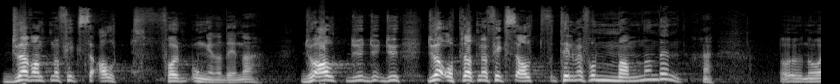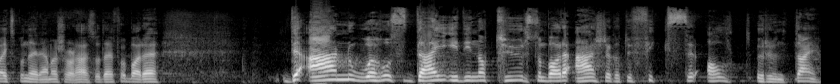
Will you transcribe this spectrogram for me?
Du er vant med å fikse alt for ungene dine. Du er, alt, du, du, du er, opptatt med å fikse alt, til og med for mannen din. Nå, nå eksponerer jeg meg sjøl her, så derfor bare Det er noe hos deg i din natur som bare er slik at du fikser alt rundt deg.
